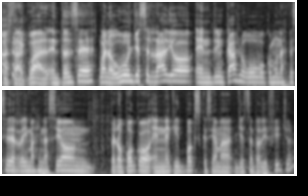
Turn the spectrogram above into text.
Pues tal cual. Entonces, bueno, hubo un Jet Set Radio en Dreamcast, luego hubo como una especie de reimaginación, pero poco en Xbox que se llama Jet Set Radio Future.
